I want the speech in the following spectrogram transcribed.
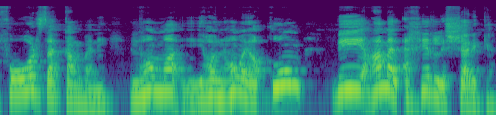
for the company ان هم إن هو يقوم بعمل أخير للشركة.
